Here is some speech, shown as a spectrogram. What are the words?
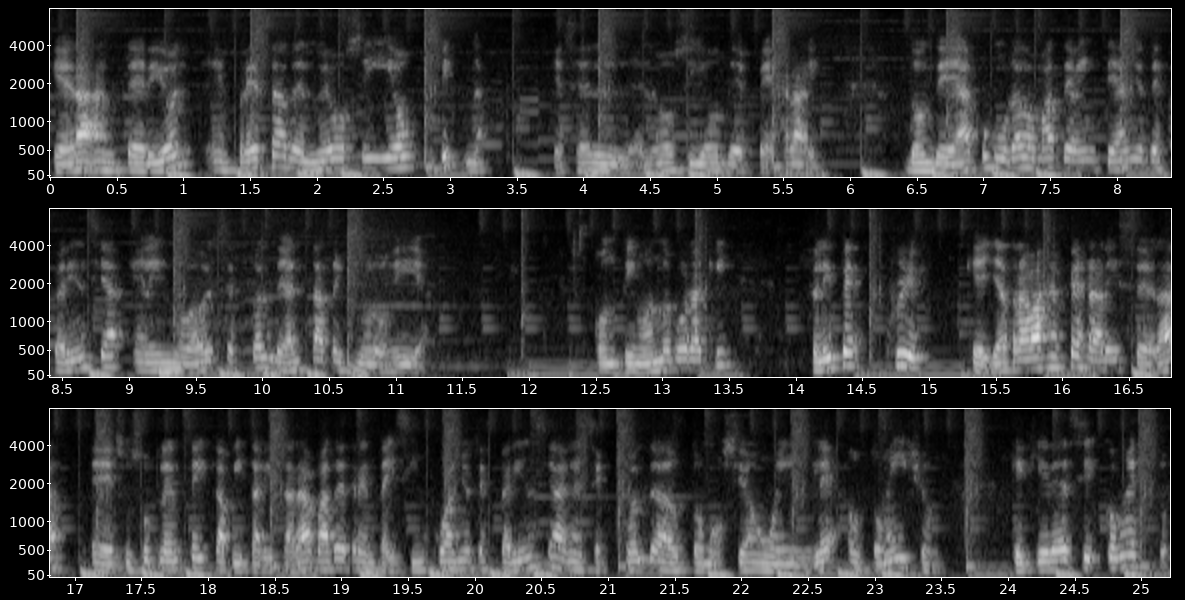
que era anterior empresa del nuevo CEO Vigna, que es el, el nuevo CEO de Ferrari donde ha acumulado más de 20 años de experiencia en el innovador sector de alta tecnología. Continuando por aquí, Felipe Criff, que ya trabaja en Ferrari, será eh, su suplente y capitalizará más de 35 años de experiencia en el sector de la automoción o en inglés automation. ¿Qué quiere decir con esto?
